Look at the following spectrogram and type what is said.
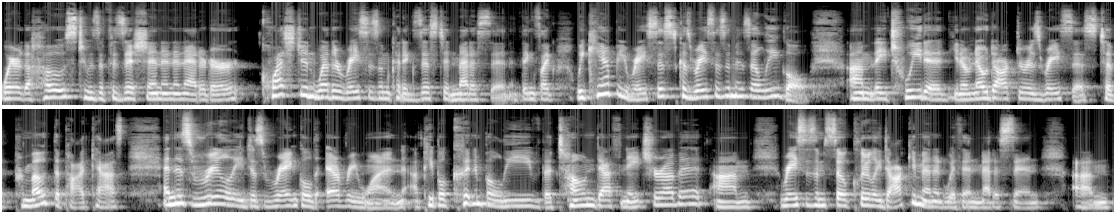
where the host, who is a physician and an editor, questioned whether racism could exist in medicine and things like we can't be racist because racism is illegal. Um, they tweeted, you know, no doctor is racist to promote the podcast, and this really just rankled everyone. Uh, people couldn't believe the tone deaf nature of it. Um, racism so clearly documented within medicine, um,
